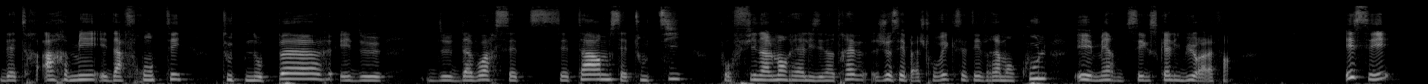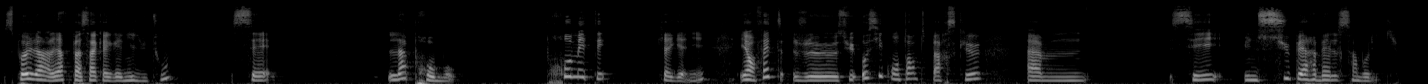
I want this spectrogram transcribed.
d'être armé et d'affronter toutes nos peurs et de d'avoir cette, cette arme, cet outil pour finalement réaliser notre rêve. Je sais pas, je trouvais que c'était vraiment cool. Et merde, c'est Excalibur à la fin. Et c'est, spoiler alert, pas ça qui a gagné du tout. C'est la promo. Prométhée qui a gagné. Et en fait, je suis aussi contente parce que euh, c'est une super belle symbolique,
